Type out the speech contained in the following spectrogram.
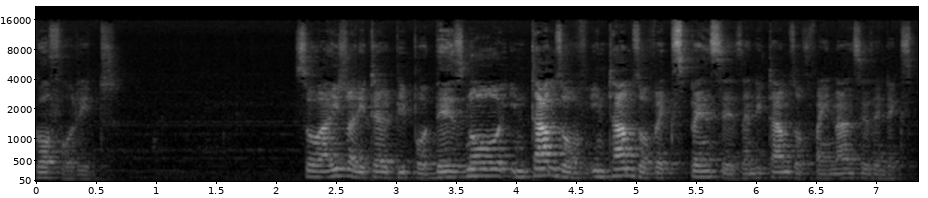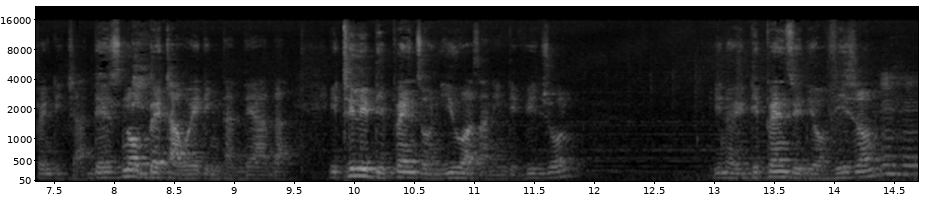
go for it. So I usually tell people there's no in terms of in terms of expenses and in terms of finances and expenditure, there's no better wedding than the other. It really depends on you as an individual. You know, it depends with your vision. Mm-hmm.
